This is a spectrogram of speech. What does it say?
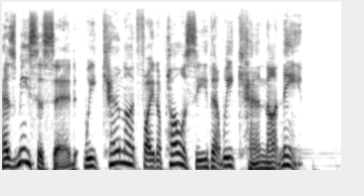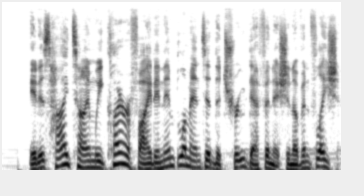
As Mises said, we cannot fight a policy that we cannot name. It is high time we clarified and implemented the true definition of inflation.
